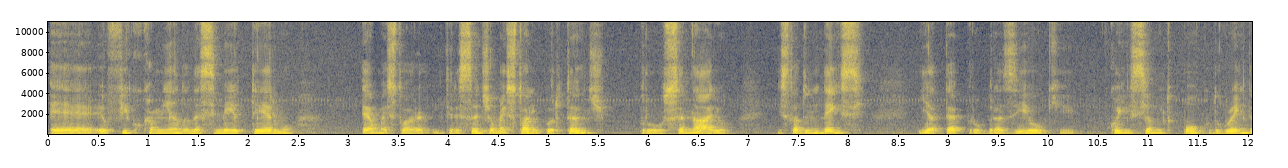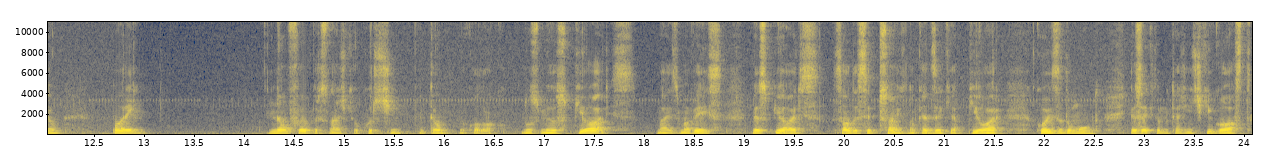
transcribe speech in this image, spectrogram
É, eu fico caminhando nesse meio termo. É uma história interessante, é uma história importante para o cenário estadunidense e até para o Brasil, que conhecia muito pouco do Grendel, porém não foi o personagem que eu curti, então eu coloco nos meus piores. Mais uma vez, meus piores são decepções, não quer dizer que é a pior coisa do mundo. Eu sei que tem muita gente que gosta.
